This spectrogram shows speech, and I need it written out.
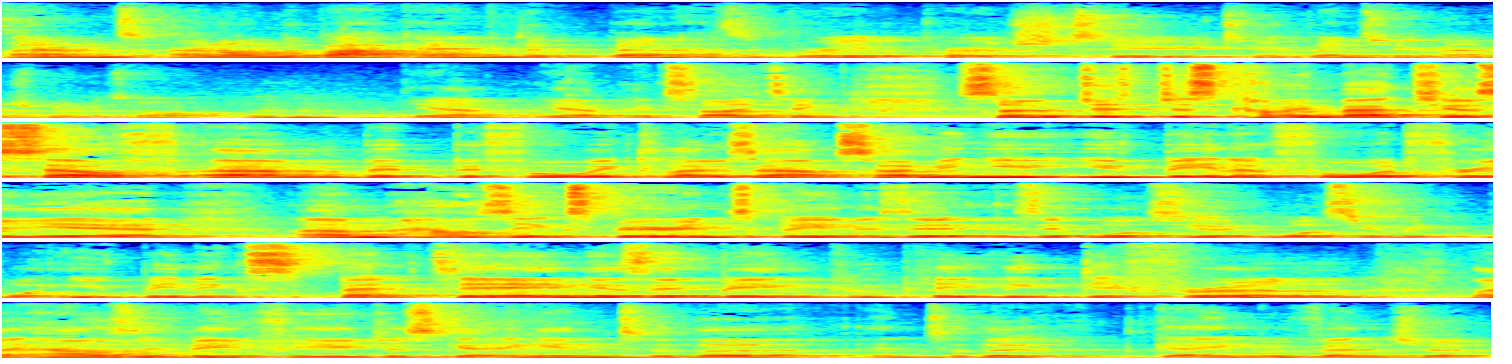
And, and on the back end, Ben has a great approach to, to inventory management as well. Mhm. Yeah, yeah, exciting. So just just coming back to yourself um, b- before we close out. So I mean, you you've been at Forward for a year. Um, how's the experience been? Is it is it what's your what's your what you've been expecting? Has it been completely different? Like how's it been for you just getting into the into the game of venture?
